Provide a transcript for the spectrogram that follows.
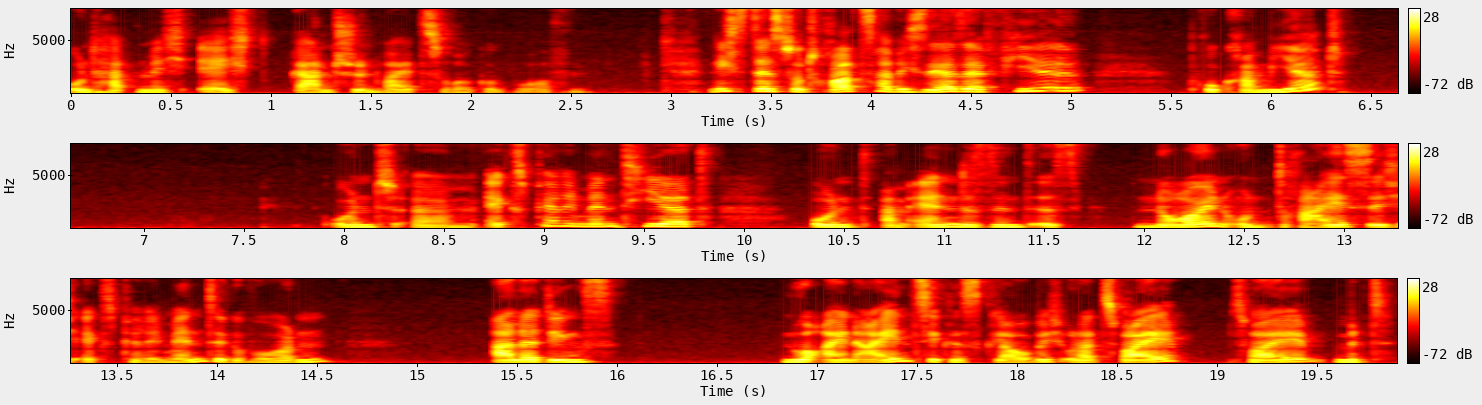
und hat mich echt ganz schön weit zurückgeworfen. Nichtsdestotrotz habe ich sehr, sehr viel programmiert und ähm, experimentiert und am Ende sind es 39 Experimente geworden. Allerdings nur ein einziges, glaube ich, oder zwei, zwei mit,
